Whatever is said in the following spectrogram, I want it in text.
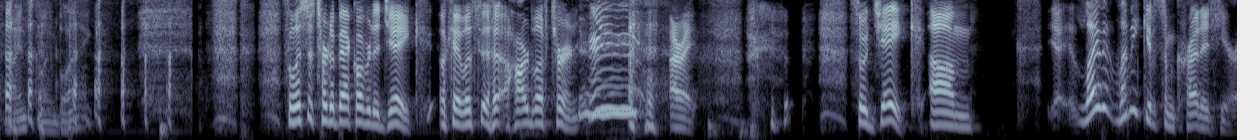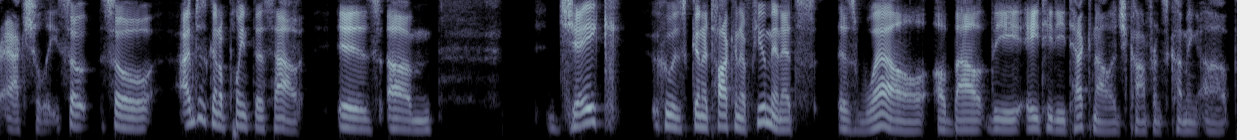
Mine's going blank. So let's just turn it back over to Jake. Okay, let's uh, hard left turn. All right. so Jake, um, let, let me give some credit here actually. So so I'm just going to point this out is um, Jake who's going to talk in a few minutes as well about the ATD TechKnowledge Conference coming up,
